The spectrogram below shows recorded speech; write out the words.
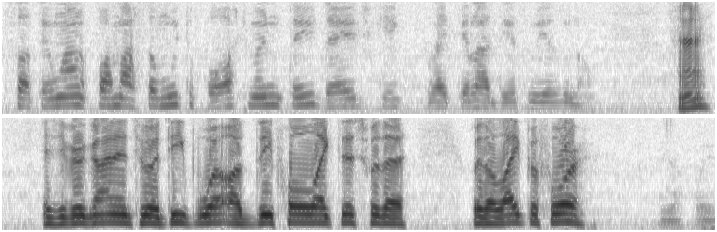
só tem uma formação muito forte, mas não tenho ideia de que vai ter lá dentro mesmo não. Huh? Has you ever gone into a deep well, a deep hole like this with a with a light before? Já foi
